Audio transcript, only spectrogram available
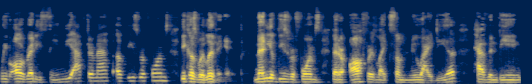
we've already seen the aftermath of these reforms because we're living it many of these reforms that are offered like some new idea have been being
